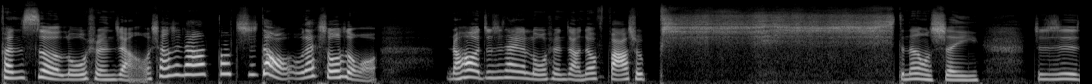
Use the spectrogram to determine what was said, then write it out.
喷射螺旋桨，我相信大家都知道我在说什么，然后就是那个螺旋桨就发出 的那种声音，就是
